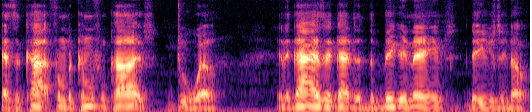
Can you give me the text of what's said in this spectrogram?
as a cop from the coming from college do well, and the guys that got the, the bigger names they usually don't,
